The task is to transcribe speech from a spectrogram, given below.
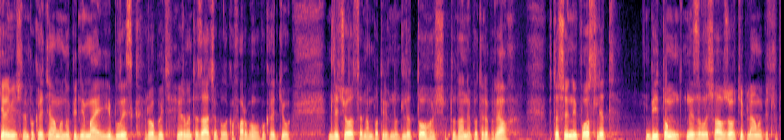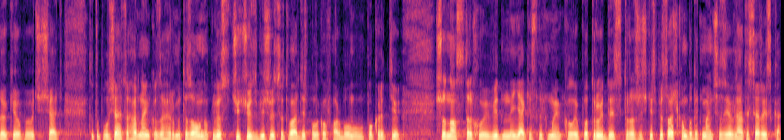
керамічним покриттям, воно піднімає її блиск, робить герметизацію по лакофарбовому покриттю. Для чого це нам потрібно? Для того, щоб туди не потрапляв пташиний послід, бітом не залишав жовті плями після того, як його очищають. Тобто, виходить, гарненько загерметизовано, плюс чуть-чуть збільшується твердість по лакофарбовому покритті, що нас страхує від неякісних мив, коли потрують десь трошечки з пісочком буде менше з'являтися риска.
